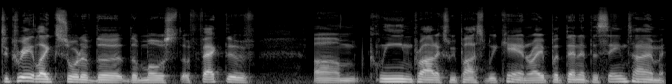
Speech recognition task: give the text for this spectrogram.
to create like sort of the the most effective, um, clean products we possibly can, right? But then at the same time,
